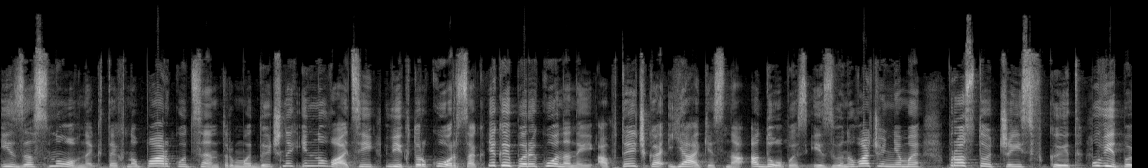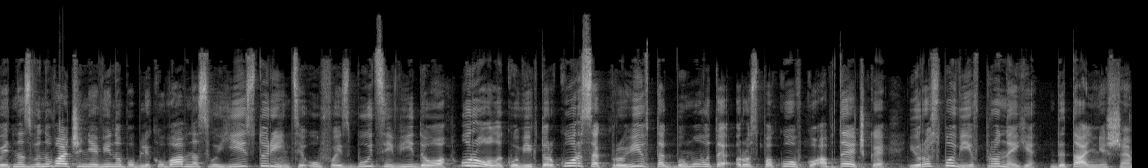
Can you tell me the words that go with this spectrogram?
і засновник технопарку Центр медичних інновацій Віктор Корсак, який переконаний, аптечка якісна, а допис із звинуваченнями просто чийсь вкид. У відповідь на звинувачення він опублікував на своїй сторінці у Фейсбуці відео. У ролику Віктор Корсак провів, так би мовити, розпаковку аптечки і розповів про неї детальніше.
